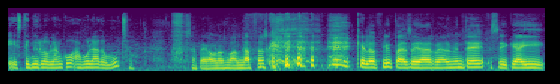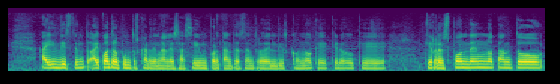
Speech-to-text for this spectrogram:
Este Mirlo Blanco ha volado mucho. se ha pegado unos bandazos que, que lo flipas. realmente sí que hay hay, hay cuatro puntos cardinales así importantes dentro del disco, ¿no? que creo que, que responden no tanto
